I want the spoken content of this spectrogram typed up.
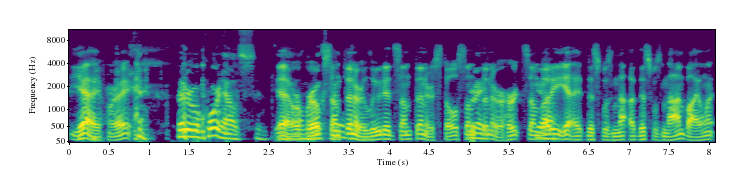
Yeah, right. federal courthouse. yeah, or broke something, or looted something, or stole something, right. or hurt somebody. Yeah. yeah. this was not. This was nonviolent.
